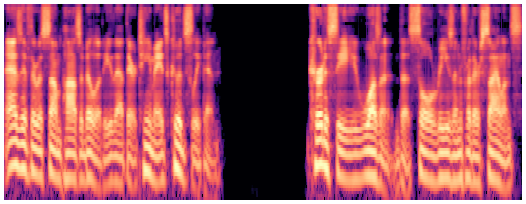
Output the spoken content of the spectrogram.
as if there was some possibility that their teammates could sleep in. Courtesy wasn't the sole reason for their silence.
